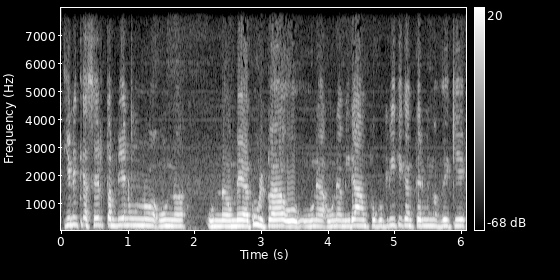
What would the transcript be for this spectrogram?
tienen que hacer también una, una mea culpa o una, una mirada un poco crítica en términos de que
